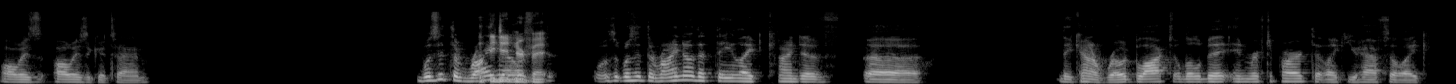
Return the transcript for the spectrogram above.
Always always a good time. Was it the rhino? But they did nerf it. Was it was it the rhino that they like kind of uh they kind of roadblocked a little bit in Rift Apart that like you have to like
